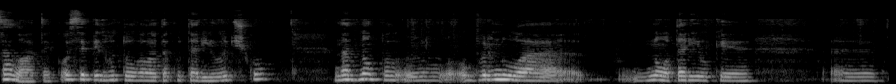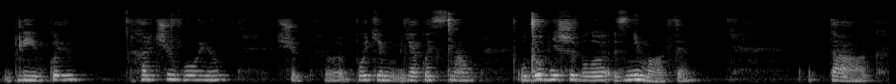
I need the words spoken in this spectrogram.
салатик. Ось я підготувала таку тарілочку. На дно обвернула дно тарілки е, плівкою харчовою, щоб потім якось нам удобніше було знімати. Так.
